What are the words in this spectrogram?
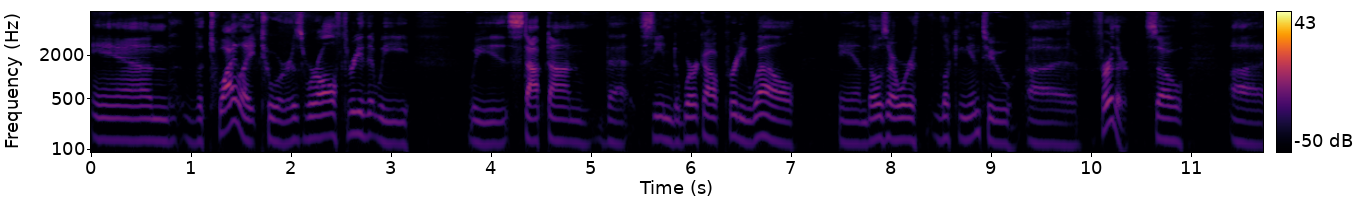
and the Twilight tours were all three that we we stopped on that seemed to work out pretty well, and those are worth looking into uh, further. So uh,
